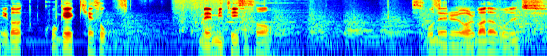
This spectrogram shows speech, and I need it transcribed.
이거 고객 계속 맨 밑에 있어서 손해를 얼마나 보는지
